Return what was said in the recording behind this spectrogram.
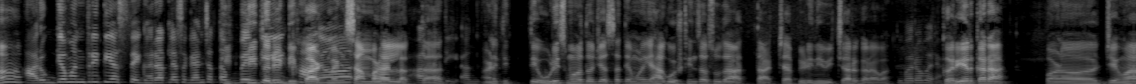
हा. आरोग्यमंत्री ती असते. घरातल्या सगळ्यांच्या कितीतरी तब्येती डिपार्टमेंट खाणं, सांभाळायला लागतात अगदी अगदी. आणि ती तेवढीच महत्वाची असतात. त्यामुळे ह्या गोष्टींचा सुद्धा आत्ता आजच्या पिढीने विचार करावा. बरोबर आहे. करिअर करा. पण जेव्हा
